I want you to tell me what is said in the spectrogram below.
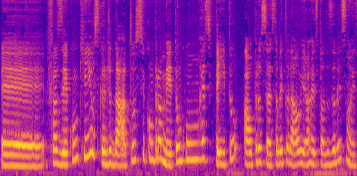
é, fazer com que os candidatos se comprometam com respeito ao processo eleitoral e ao resultado das eleições.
